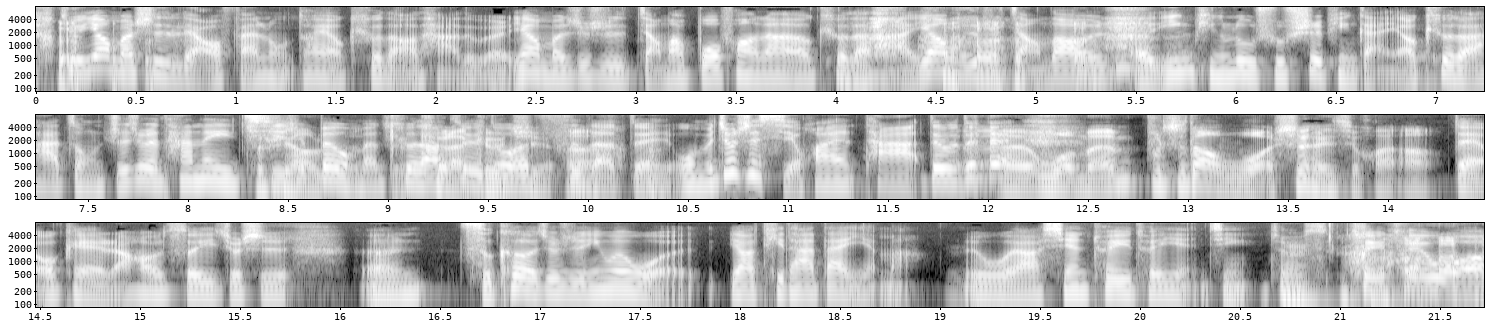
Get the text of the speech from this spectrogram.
就要么是聊反垄断要 Q 到他，对不对？要么就是讲到播放量要 Q 到他，要么就是讲到呃音频露出视频感要 Q 到他。总之就是他那一期是被我们 Q 到最多次的，对我们就是喜欢他，对不对？呃，我们不知道，我是很喜欢啊。对，OK，然后所以就是嗯，此刻就是因为我要替。他代言嘛，所以我要先推一推眼镜，就是 推推我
